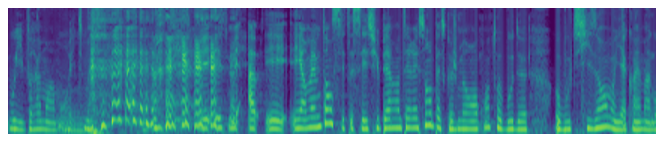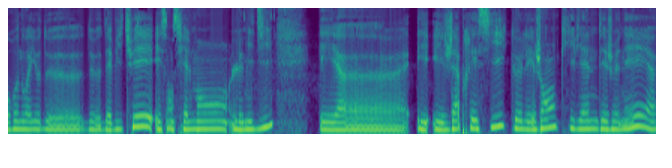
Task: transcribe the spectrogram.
Oui, vraiment à mon rythme. Ah, et, et, en même temps, c'est super intéressant parce que je me rends compte au bout de au bout de six ans, il y a quand même un gros noyau de d'habitués, essentiellement le midi. Et, euh, et, et j'apprécie que les gens qui viennent déjeuner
